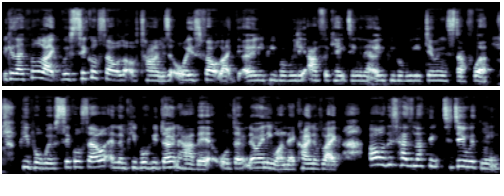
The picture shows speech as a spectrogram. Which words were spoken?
because I feel like with sickle cell, a lot of times it always felt like the only people really advocating and the only people really doing stuff were people with sickle cell, and then people who don't have it or don't know anyone, they're kind of like, oh, this has nothing to do with me.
